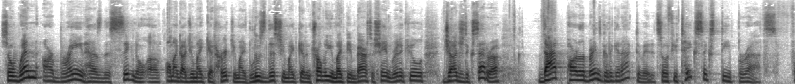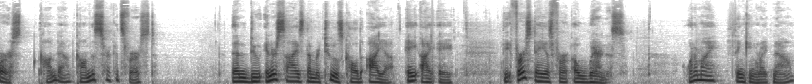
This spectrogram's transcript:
So when our brain has this signal of, oh my God, you might get hurt, you might lose this, you might get in trouble, you might be embarrassed, ashamed, ridiculed, judged, etc., that part of the brain is going to get activated. So if you take six deep breaths first, calm down, calm the circuits first, then do exercise number two is called AYA, A-I-A. The first A is for awareness. What am I thinking right now?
